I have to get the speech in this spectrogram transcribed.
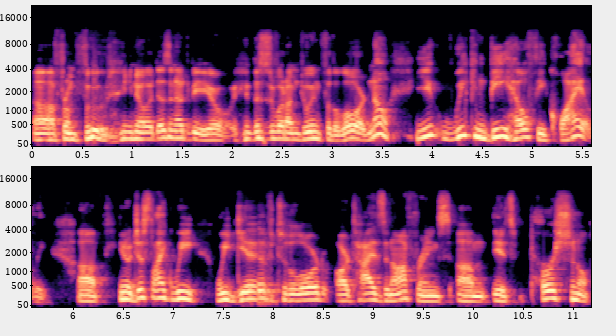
uh, from food. You know it doesn't have to be oh, this is what i'm doing for the lord. No you, we can be healthy quietly. Uh, you know just like we we give to the lord our tithes and offerings um, it's personal.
